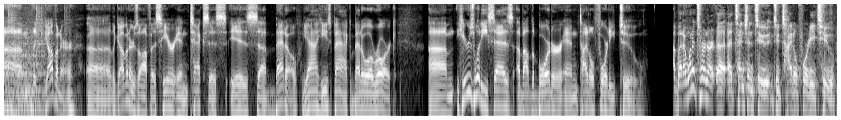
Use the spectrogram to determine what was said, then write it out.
um, the governor, uh, the governor's office here in Texas is uh, Beto. Yeah, he's back, Beto O'Rourke. Um, here's what he says about the border and Title 42. But I want to turn our uh, attention to, to Title 42.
